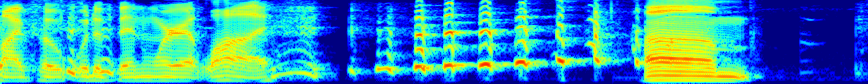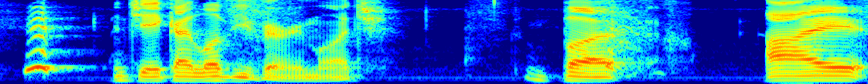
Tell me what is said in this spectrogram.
my vote would have been where it lie. Um, Jake, I love you very much, but I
